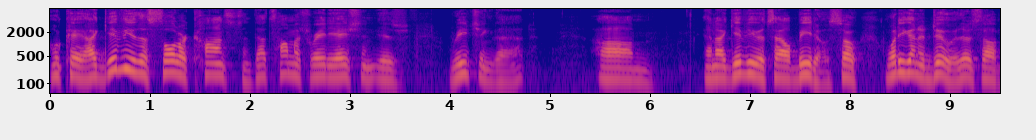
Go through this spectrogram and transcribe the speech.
okay, I give you the solar constant. That's how much radiation is reaching that. Um, and I give you its albedo. So what are you going to do? There's a,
